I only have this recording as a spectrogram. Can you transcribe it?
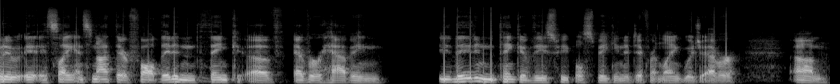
but it, it's like it's not their fault. They didn't think of ever having. They didn't think of these people speaking a different language ever. Um,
